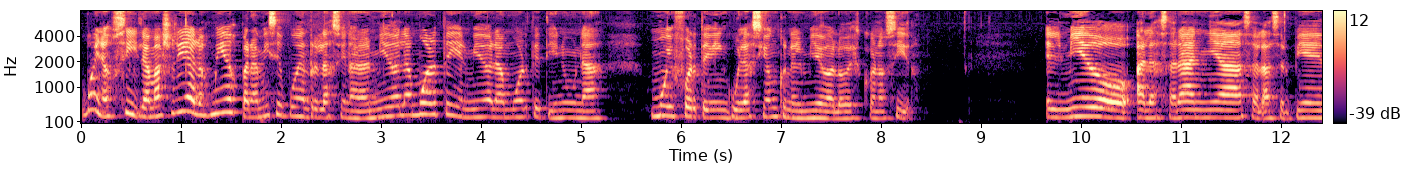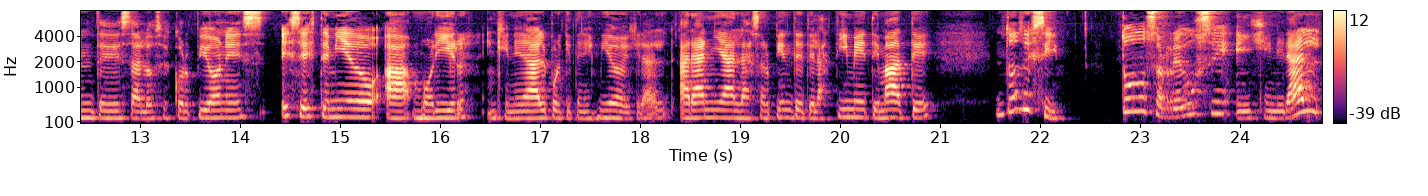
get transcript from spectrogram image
bueno, sí, la mayoría de los miedos para mí se pueden relacionar al miedo a la muerte y el miedo a la muerte tiene una muy fuerte vinculación con el miedo a lo desconocido el miedo a las arañas, a las serpientes, a los escorpiones, es este miedo a morir en general, porque tenés miedo de que la araña, la serpiente te lastime, te mate. Entonces sí, todo se reduce en general,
